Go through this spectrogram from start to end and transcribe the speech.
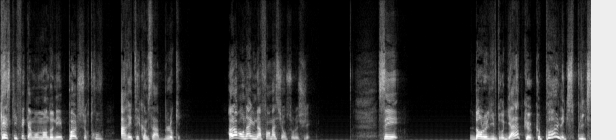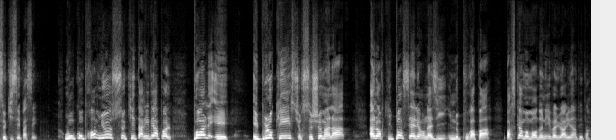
Qu'est-ce qui fait qu'à un moment donné, Paul se retrouve arrêté comme ça, bloqué? Alors, on a une information sur le sujet. C'est dans le livre de Galates que, Paul explique ce qui s'est passé, où on comprend mieux ce qui est arrivé à Paul. Paul est, bloqué sur ce chemin-là, alors qu'il pensait aller en Asie, il ne pourra pas, parce qu'à un moment donné, il va lui arriver un pépin.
